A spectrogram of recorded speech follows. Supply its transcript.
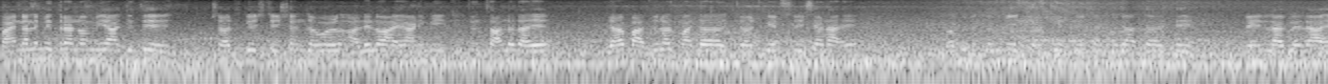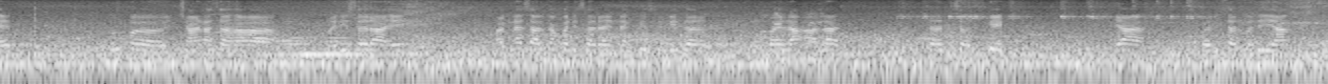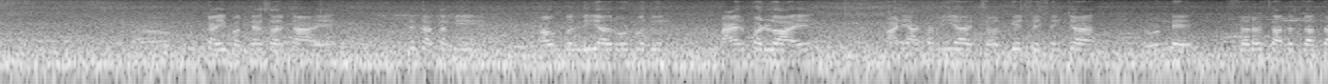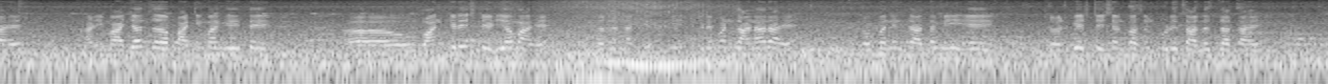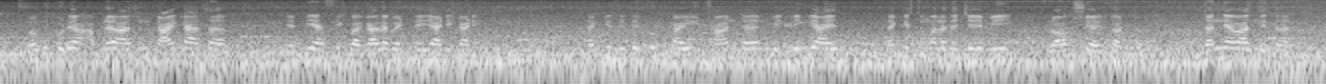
Finally मित्रांनो मी आज इथे चर्चगेट स्टेशनजवळ आलेलो आहे आणि मी जिथून चालत आहे. ज्या बाजूलाच माझं चर्चगेट स्टेशन आहे. बघू शकता तुम्ही चर्चगेट स्टेशनमध्ये आता इथे ट्रेन लागलेल्या आहेत खूप छान असा हा परिसर आहे. बघण्यासारखा परिसर आहे. नक्कीच तुम्ही जर मुंबईला आलात तर चर्चगेट या परिसरमध्ये या. खूप काही बघण्यासारखं आहे. तिथेच आता मी अवकल्ली या रोडमधून बाहेर पडलो आहे. आणि आता मी या चर्चगेट स्टेशनच्या रोडने सरळ चालत जात आहे. आणि माझ्याच पाठीमागे इथे वानखेडे स्टेडियम आहे. तर नक्कीच मी तिकडे पण जाणार आहे. तोपर्यंत आता मी हे चर्चगेट स्टेशनपासून पुढे चालत जात आहे. बघू पुढे आपल्याला अजून काय काय असं ऐतिहासिक बघायला भेटते या ठिकाणी. नक्कीच इथे खूप काही छान छान बिल्डिंगी आहेत. नक्कीच तुम्हाला त्याचे मी ब्लॉग शेअर करतो. धन्यवाद मित्रांनो.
